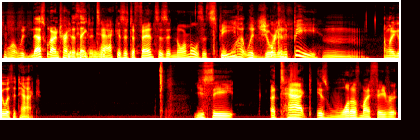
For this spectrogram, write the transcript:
What would? That's what I'm trying to is think. it attack? Is it defense? Is it normal? Is it speed? What would What Jordan? could it be? Hmm. I'm gonna go with attack. You see, attack is one of my favorite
